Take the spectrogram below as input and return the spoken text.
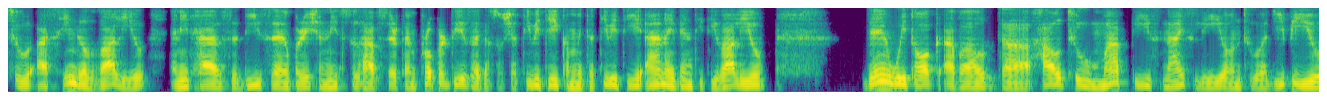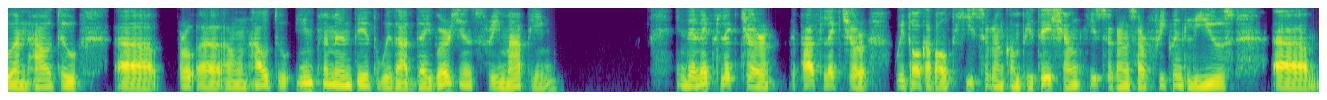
to a single value, and it has this uh, operation needs to have certain properties like associativity, commutativity, and identity value. Then we talk about uh, how to map these nicely onto a GPU and how to uh, uh, on how to implement it with a divergence-free mapping. In the next lecture, the past lecture, we talk about histogram computation. Histograms are frequently used um,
